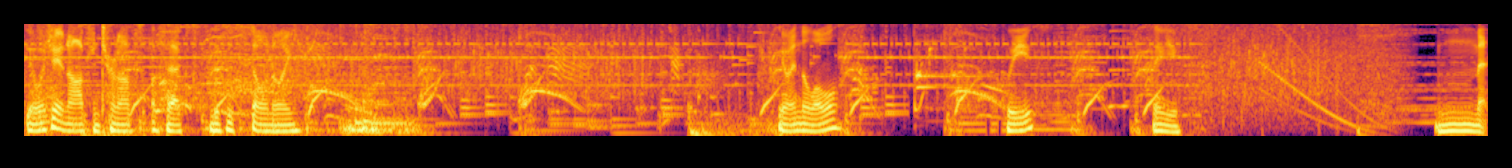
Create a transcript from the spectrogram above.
Dude, I wish I had an option turn off effects. This is so annoying. Yo, in the level? Please? Thank you. Meh.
